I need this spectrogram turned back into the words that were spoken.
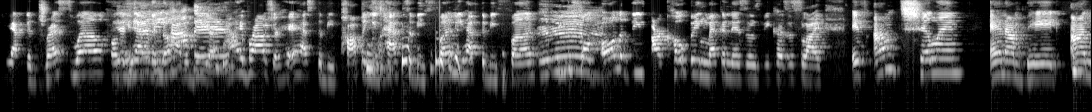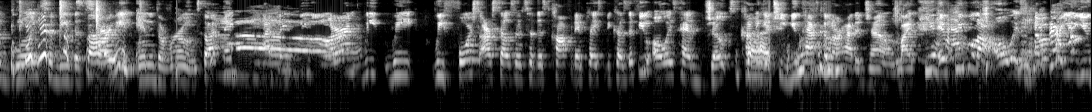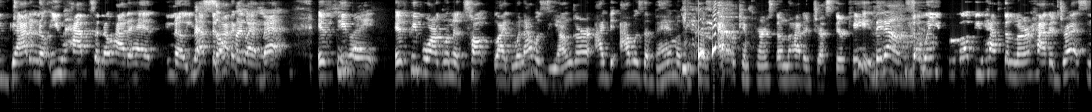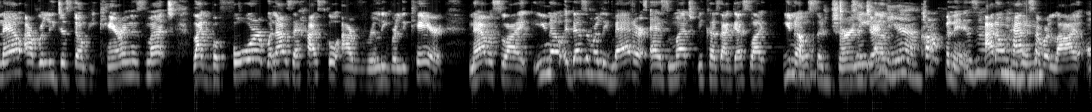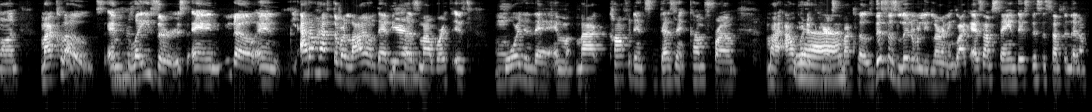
you have to, have dress well. Yeah, you have gotta to know how to do your eyebrows. Your hair has to be popping. You have to be funny. You have to be fun. You- So Mm. all of these are coping mechanisms because it's like if I'm chilling and I'm big, I'm going to be the target in the room. So I think I think we ah. learn we we we force ourselves into this confident place because if you always have jokes coming at you, you have to learn how to joan. Like You if people are always coming for you, you gotta know. You have to know how to have. You know, you That's have to know how to funny. clap back. If people, right. If people are going to talk, like when I was younger, I I was a Bama because African parents don't know how to dress their kids. They don't. So when you grow up, you have to learn how to dress. Now I really just don't be caring as much. Like before, when I was in high school, I really, really cared. Now it's like, you know, it doesn't really matter as much because I guess like, you know, it's a journey, It's a journey, of yeah. confidence. Mhm. I don't have to rely on my clothes and Mhm. blazers and you know and I don't have to rely on that Yeah. because my worth is more than that and my- my confidence doesn't come from my outward Yeah. appearance and my clothes. This is literally learning. Like as I'm saying this, this is something that I'm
